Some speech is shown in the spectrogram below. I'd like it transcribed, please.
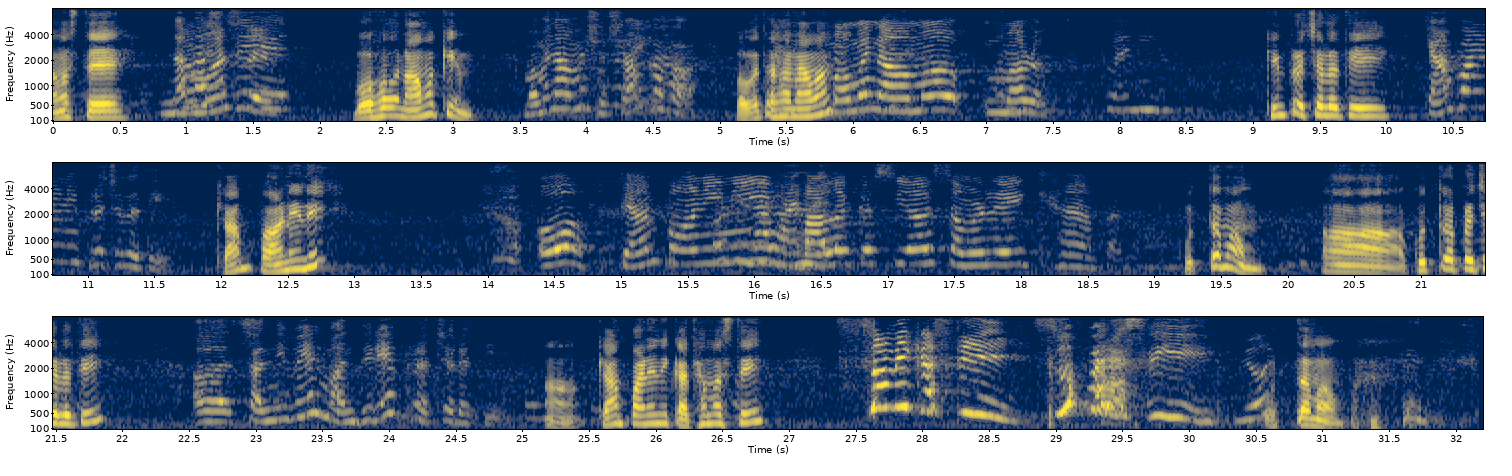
नमस्ते। नमस्ते। भोः नाम किं मम नाम शशाङ्कः। भवतः नाम? मम नाम किं प्रचलति? प्रचलति। क्यां पाणिनि ओ बालकस्य समरे क्याम्प्। उत्तमं आ, कुत्र प्रचलति? सन्निवेल् मन्दिरे प्रचलति। आ, क्यां पाणिनि कथमस्ति? उत्तमम्।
